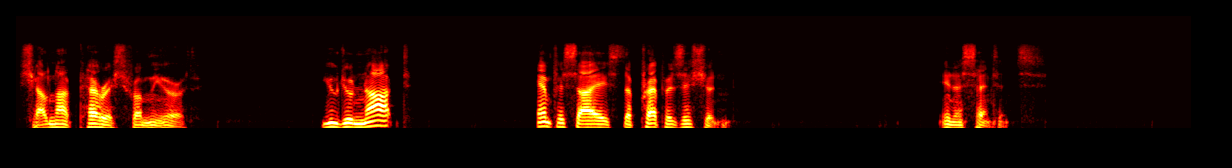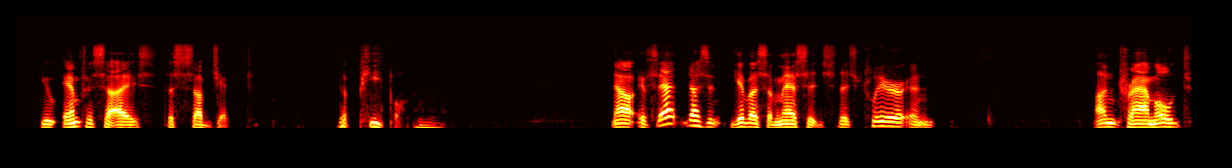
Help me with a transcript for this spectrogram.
shall not perish from the earth. You do not emphasize the preposition in a sentence. You emphasize the subject, the people. Mm. Now, if that doesn't give us a message that's clear and untrammeled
